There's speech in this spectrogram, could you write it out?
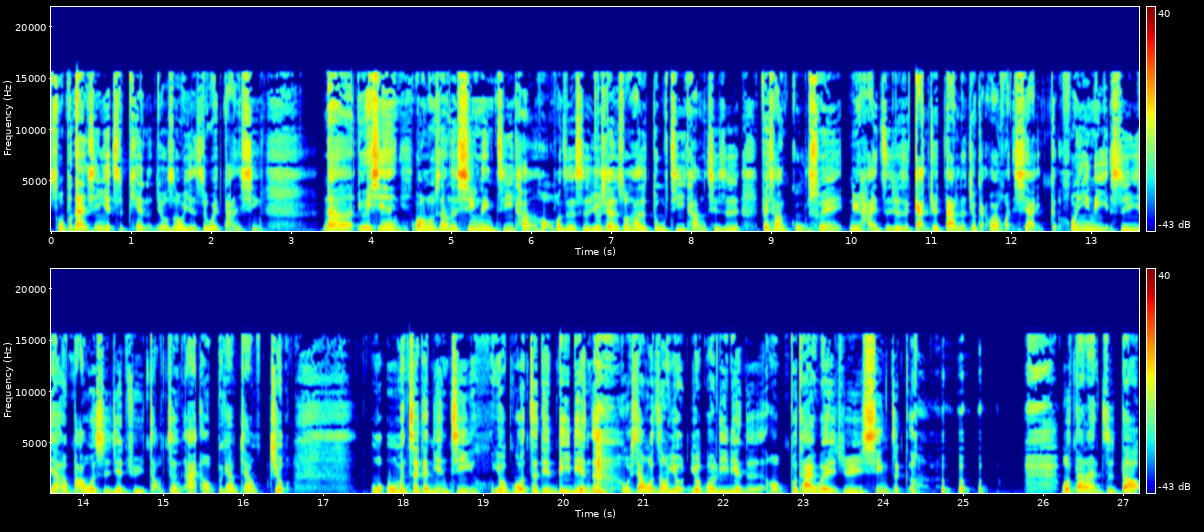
说不担心也是骗人，有时候也是会担心。那有一些网络上的心灵鸡汤，或者是有些人说它是毒鸡汤，其实非常鼓吹女孩子就是感觉淡了就赶快换下一个。婚姻里也是一样，要把握时间去找真爱，哦，不要将就。我我们这个年纪有过这点历练的，我像我这种有有过历练的人，哦，不太会去信这个。我当然知道，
